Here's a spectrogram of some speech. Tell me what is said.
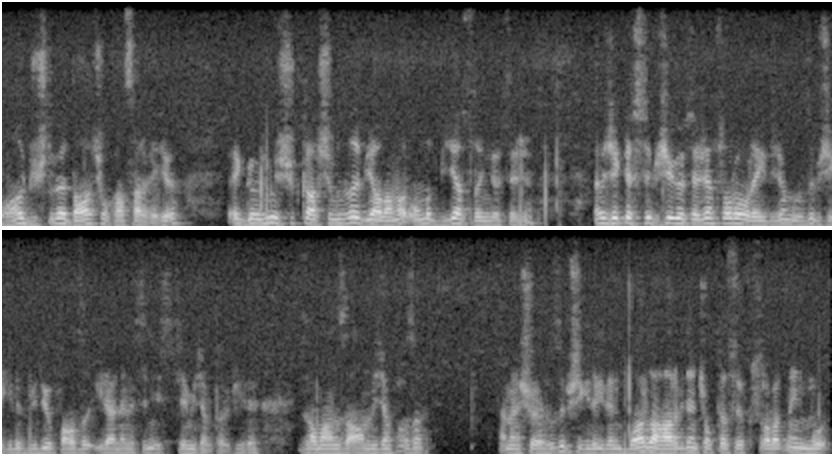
daha güçlü ve daha çok hasar veriyor. Ve gördüğünüz şu karşımızda bir alan var. Onu da bir yazdan göstereceğim. Öncelikle size bir şey göstereceğim. Sonra oraya gideceğim. Hızlı bir şekilde video fazla ilerlemesini istemeyeceğim tabii ki de. Zamanınızı almayacağım fazla. Hemen şöyle hızlı bir şekilde gidelim. Bu arada harbiden çok kasıyor. Kusura bakmayın bu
